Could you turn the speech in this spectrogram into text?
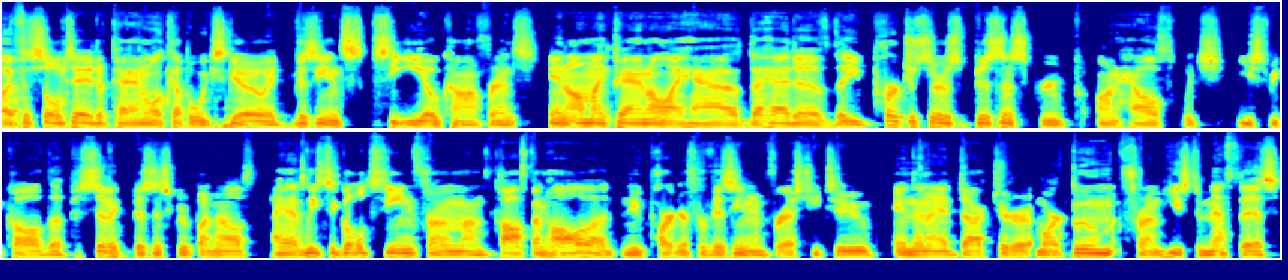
I facilitated a panel a couple weeks ago at Vizient's CEO conference. And on my panel, I had the head of the Purchasers Business Group on Health, which used to be called the Pacific Business Group on Health. I had Lisa Goldstein from um, Kaufman Hall, a new partner for Vizient and for SG2. And then I had Dr. Marc Boom from Houston Methodist.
